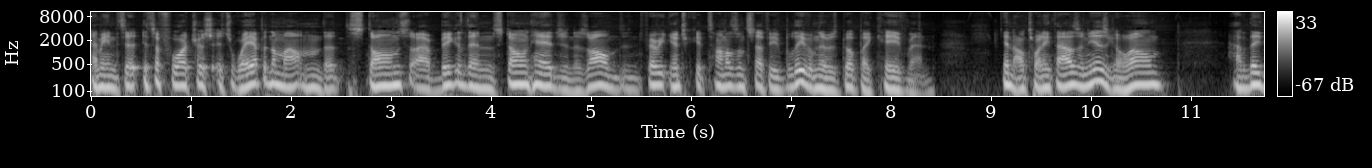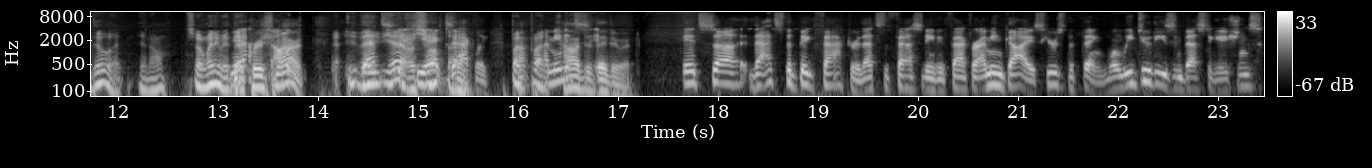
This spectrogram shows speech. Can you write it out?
I mean, it's a, it's a fortress. It's way up in the mountain. The, the stones are bigger than Stonehenge, and there's all very intricate tunnels and stuff. If you believe them, it was built by cavemen. You know, twenty thousand years ago. Well, how do they do it? You know. So anyway, Yeah, that- Pretty smart. They- yeah, or yeah, exactly. But but I mean, How did they do it? it's uh that's the big factor that's the fascinating factor i mean guys here's the thing when we do these investigations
